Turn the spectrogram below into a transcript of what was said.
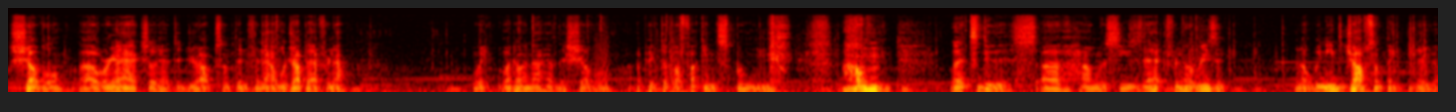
shovel. Uh, we're gonna actually have to drop something for now. We'll drop that for now. Wait, why do I not have the shovel? I picked up a fucking spoon. um, let's do this. Uh, I almost used that for no reason. Oh, no, we need to drop something. There you go.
